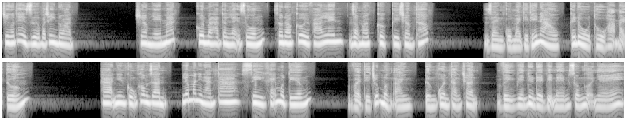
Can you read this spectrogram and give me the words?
Chỉ có thể dựa vào tranh đoạt. Trong nháy mắt, Khuôn mặt Hạ Tần lạnh xuống, Sau đó cười phá lên, Giọng nói cực kỳ trầm thấp. Danh của mày thì thế nào? Cái đồ thủ hạ bại tướng. Hạ nhiên cũng không giận, liếc mắt nhìn hắn ta, xì khẽ một tiếng. Vậy thì chúc mừng anh, Tướng quân thắng trận, Vĩnh viễn đừng để bị ném xuống ngựa nhé.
